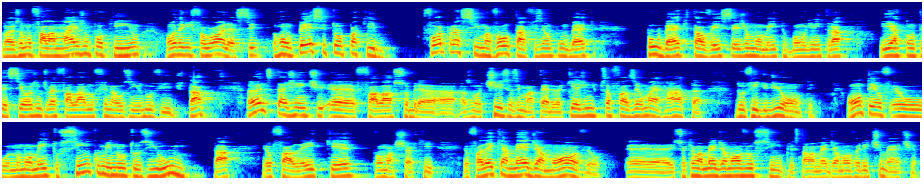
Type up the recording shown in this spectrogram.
Nós vamos falar mais um pouquinho. Ontem a gente falou, olha, se romper esse topo aqui, for para cima, voltar, fizer um pullback, pullback talvez seja um momento bom de entrar. E aconteceu, a gente vai falar no finalzinho do vídeo, tá? Antes da gente é, falar sobre a, as notícias e matérias aqui, a gente precisa fazer uma errata do vídeo de ontem. Ontem, eu, eu, no momento 5 minutos e 1, tá? Eu falei que, vamos achar aqui, eu falei que a média móvel, é, isso aqui é uma média móvel simples, tá? Uma média móvel aritmética.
